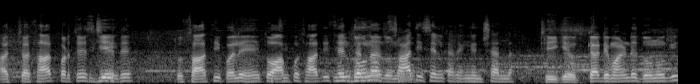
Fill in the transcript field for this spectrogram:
अच्छा साथ परचेज किए थे? तो साथ ही पले हैं तो आपको साथ ही सेल दोनों दोनों साथ ही सेल करेंगे इंशाल्लाह। ठीक है क्या डिमांड है दोनों की?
